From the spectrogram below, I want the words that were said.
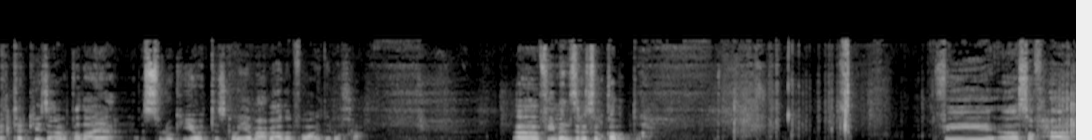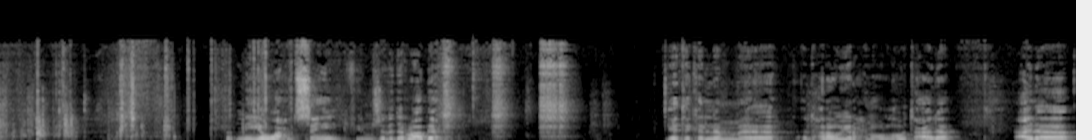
التركيز على القضايا السلوكية والتزكوية مع بعض الفوائد الأخرى. آه، في منزلة القبض في آه، صفحة 191 في المجلد الرابع يتكلم الهروي رحمه الله تعالى على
